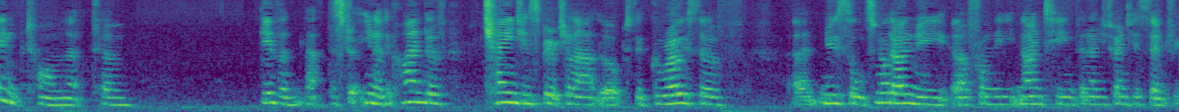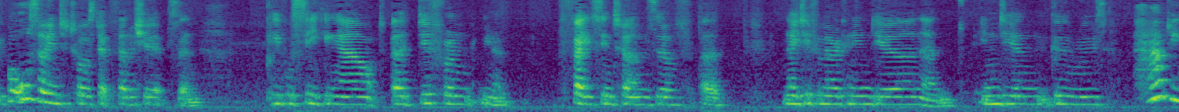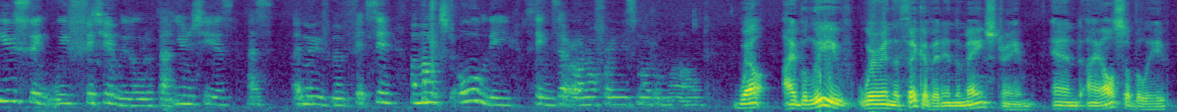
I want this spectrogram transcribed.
think, Tom, that um, given that the you know the kind of change in spiritual outlooks, the growth of uh, new thoughts, not only uh, from the 19th and early 20th century, but also into 12-step fellowships and people seeking out a different, you know, faiths in terms of uh, Native American Indian and Indian gurus. How do you think we fit in with all of that? Unity as, as a movement fits in amongst all the things that are on offer in this modern world? Well, I believe we're in the thick of it in the mainstream, and I also believe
